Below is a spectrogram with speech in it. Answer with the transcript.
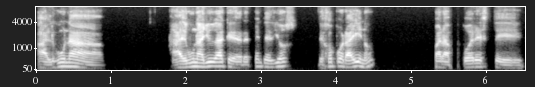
alguna, alguna ayuda que de repente Dios dejó por ahí, ¿no? Para poder, este,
